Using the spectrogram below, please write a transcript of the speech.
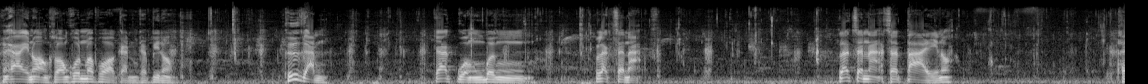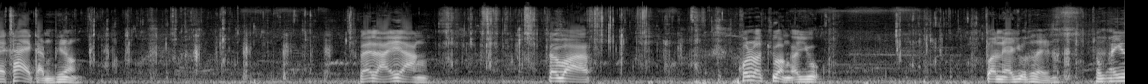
ให้ไอ้ายน้องสองคนมาพอกันครับพี่น้อง คือกันจากกวงเบิงลักษณะ ลักษณะสไตล์เนาะคล้ายๆกันพี่น้อง หลายๆอย่าง แต่ว่า คนละช่วงอายุ ตอนนี้อายุเท่าไหร่เนาะผมอายุ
